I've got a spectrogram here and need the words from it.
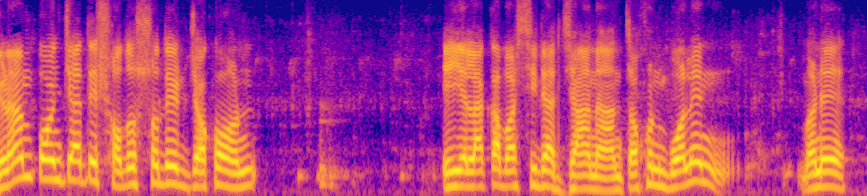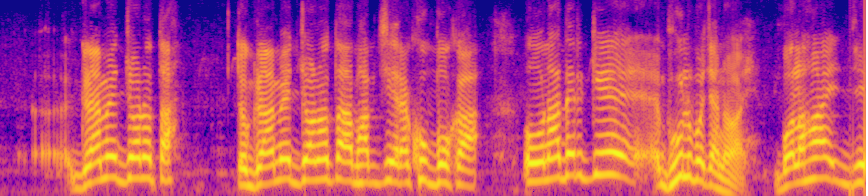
গ্রাম পঞ্চায়েতের সদস্যদের যখন এই এলাকাবাসীরা জানান, তখন বলেন মানে গ্রামের জনতা, তো গ্রামের জনতা ভাবছে এরা খুব বোকা। ওনাদেরকে ভুল বোঝানো হয়। বলা হয় যে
